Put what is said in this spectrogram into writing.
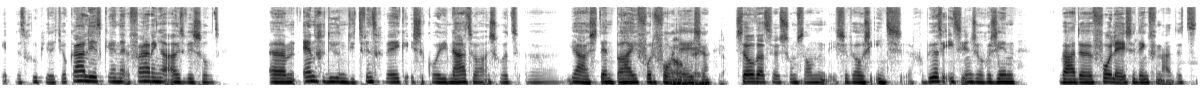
je dat groepje dat je elkaar leert kennen, ervaringen uitwisselt. Um, en gedurende die twintig weken is de coördinator een soort uh, ja, stand-by voor de voorlezer. Okay, ja. Stel dat er soms dan is er wel eens iets, gebeurt er iets in zo'n gezin waar de voorlezer denkt van nou, dat,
